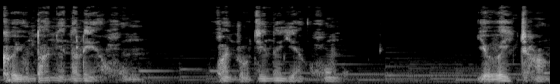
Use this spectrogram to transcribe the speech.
可用当年的脸红换如今的眼红，也未尝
